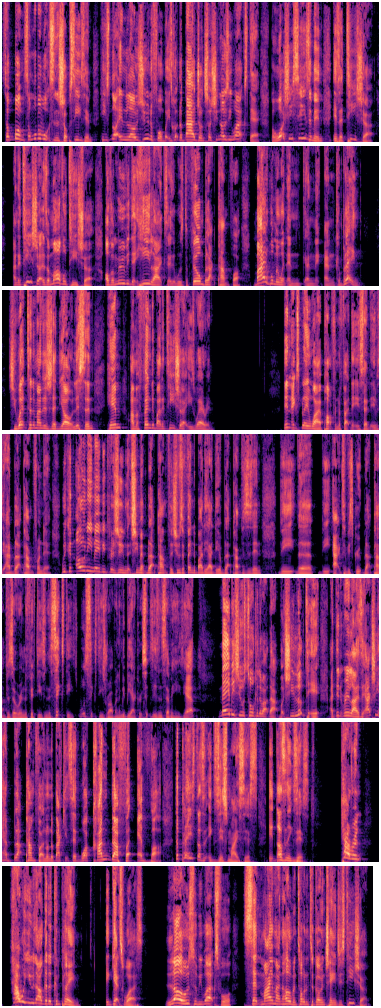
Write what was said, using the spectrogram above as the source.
So boom, some woman walks in the shop, sees him. He's not in Lowe's uniform, but he's got the badge on, so she knows he works there. But what she sees him in is a t-shirt. And the t-shirt is a Marvel t-shirt of a movie that he likes, and it was the film Black Panther. My woman went and and, and complained. She went to the manager and said, Yo, listen, him, I'm offended by the t-shirt he's wearing. Didn't explain why, apart from the fact that it said it, was, it had Black Panther on there. We can only maybe presume that she meant Black Panthers. She was offended by the idea of Black Panthers as in the the the activist group Black Panthers that were in the 50s and the 60s. Well, 60s rather. Let me be accurate. 60s and 70s, yeah? Maybe she was talking about that, but she looked at it and didn't realize it actually had Black Panther, and on the back it said Wakanda forever. The place doesn't exist, my sis. It doesn't exist. Karen, how are you now going to complain? It gets worse. Lowe's, who he works for, sent my man home and told him to go and change his t shirt.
